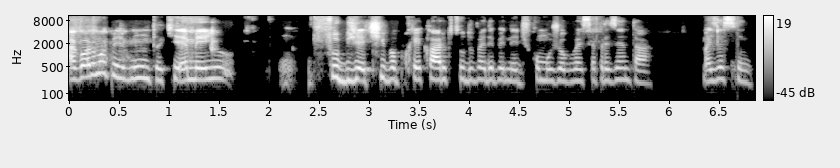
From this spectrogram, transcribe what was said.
Agora uma pergunta que é meio subjetiva, porque claro que tudo vai depender de como o jogo vai se apresentar. Mas assim,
